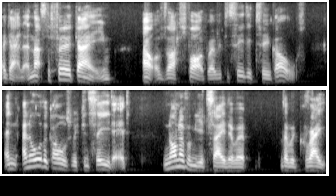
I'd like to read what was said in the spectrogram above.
again, and that's the third game out of the last five where we conceded two goals. And and all the goals we conceded, none of them you'd say they were they were great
